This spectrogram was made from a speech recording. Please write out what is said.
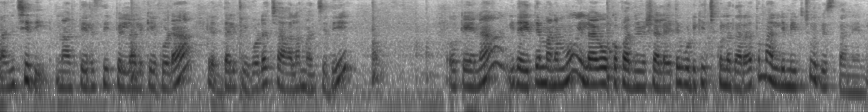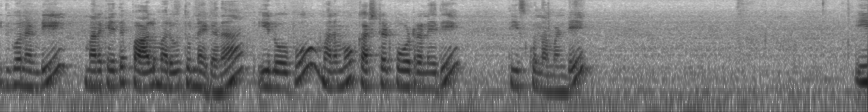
మంచిది. నాకు తెలిసి పిల్లలకి కూడా పెద్దలకి కూడా చాలా మంచిది. ఓకేనా? ఇదైతే మనము ఇలాగ ఒక పది నిమిషాలు అయితే ఉడికించుకున్న తర్వాత మళ్ళీ మీకు చూపిస్తాను నేను. ఇదిగోనండి మనకైతే పాలు మరుగుతున్నాయి కదా. ఈ లోపు మనము కస్టర్డ్ పౌడర్ అనేది తీసుకుందామండి. ఈ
